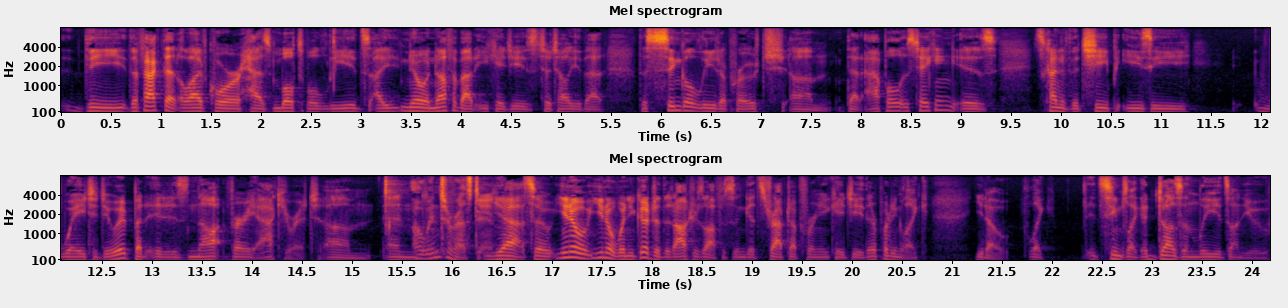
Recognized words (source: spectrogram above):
The the fact that AliveCor has multiple leads, I know enough about EKGs to tell you that the single lead approach um, that Apple is taking is it's kind of the cheap, easy way to do it, but it is not very accurate. Um, and oh, interesting. Yeah, so you know, you know, when you go to the doctor's office and get strapped up for an EKG, they're putting like, you know, like it seems like a dozen leads on you.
